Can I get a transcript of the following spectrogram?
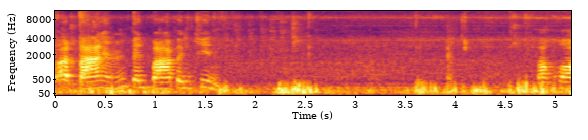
ทอดปลาเนี่ยมันเป็นปลาเป็นชิ้นปลาคอ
